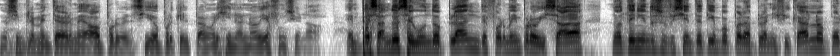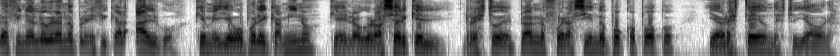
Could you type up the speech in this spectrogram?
no simplemente haberme dado por vencido porque el plan original no había funcionado empezando el segundo plan de forma improvisada, no teniendo suficiente tiempo para planificarlo, pero al final logrando planificar algo que me llevó por el camino, que logró hacer que el resto del plan lo fuera haciendo poco a poco y ahora esté donde estoy ahora.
